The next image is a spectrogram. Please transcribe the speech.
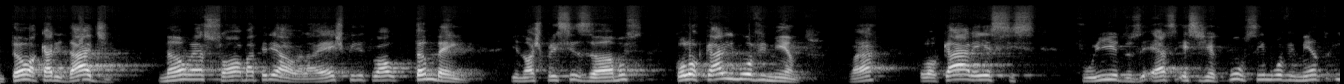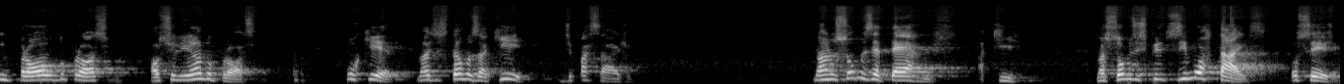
Então, a caridade não é só material, ela é espiritual também. E nós precisamos colocar em movimento, né? colocar esses fluidos, esses recursos em movimento em prol do próximo, auxiliando o próximo. Por quê? Nós estamos aqui de passagem. Nós não somos eternos aqui. Nós somos espíritos imortais. Ou seja,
